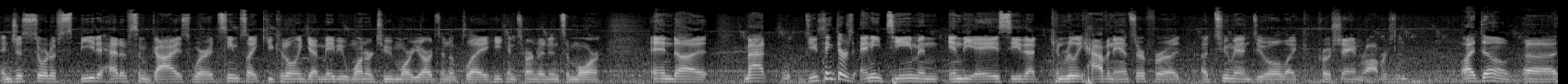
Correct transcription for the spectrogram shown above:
and just sort of speed ahead of some guys where it seems like you could only get maybe one or two more yards in a play. He can turn it into more. And uh, Matt, do you think there's any team in, in the AAC that can really have an answer for a, a two man duo like Proche and Roberson? I don't. Uh,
